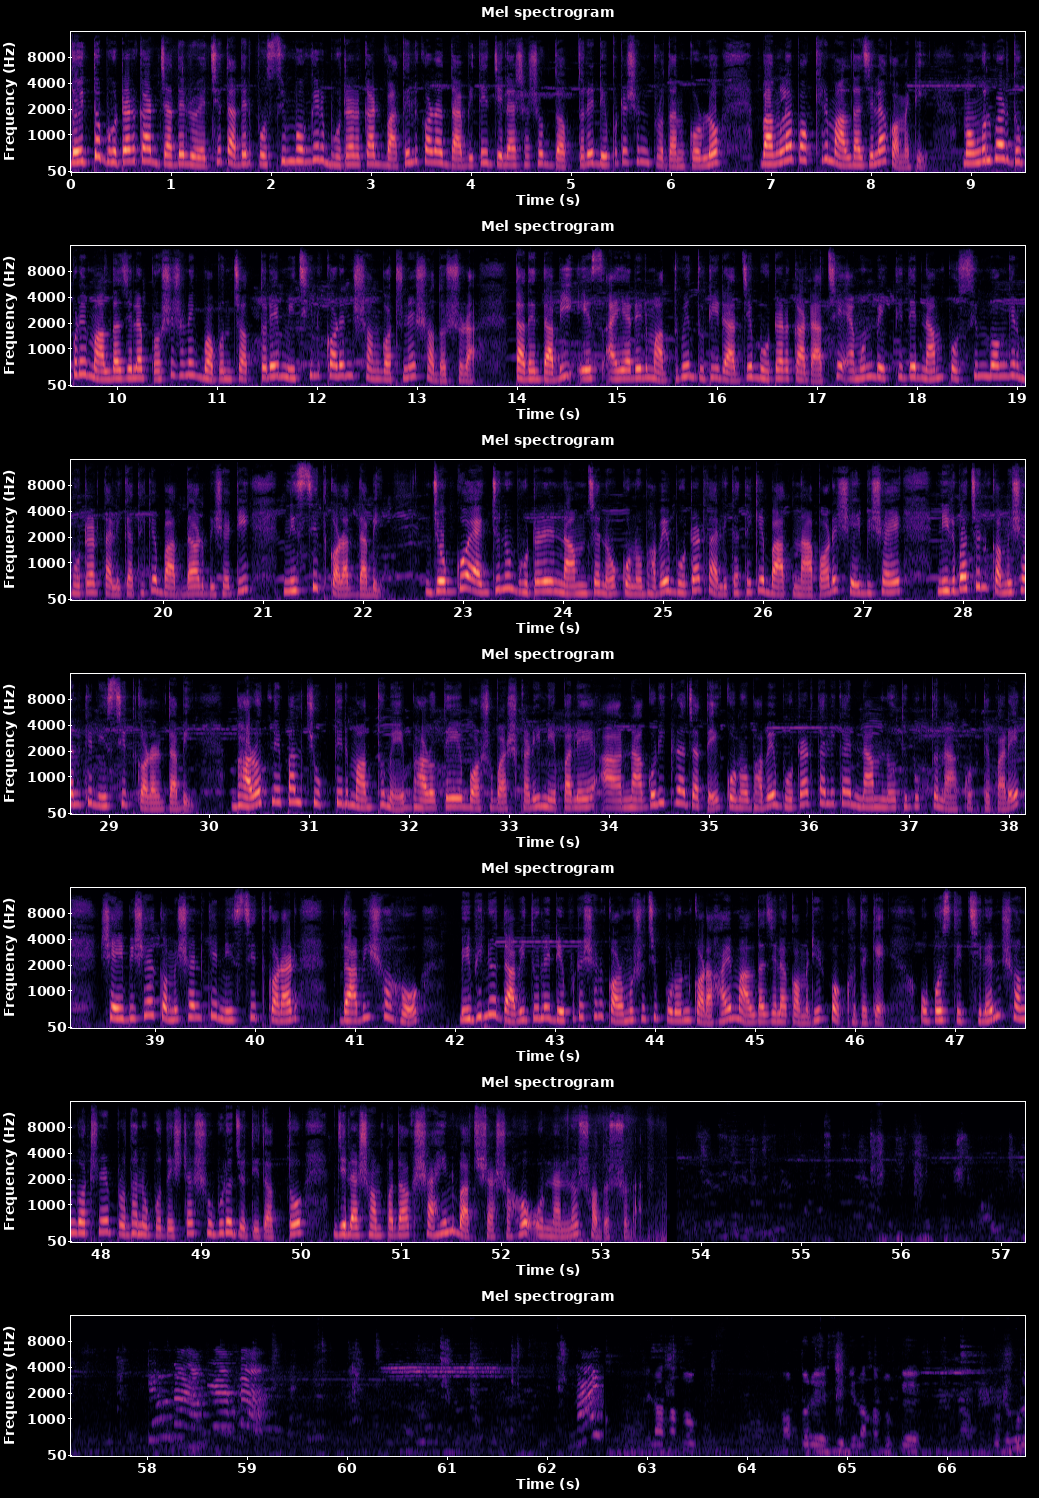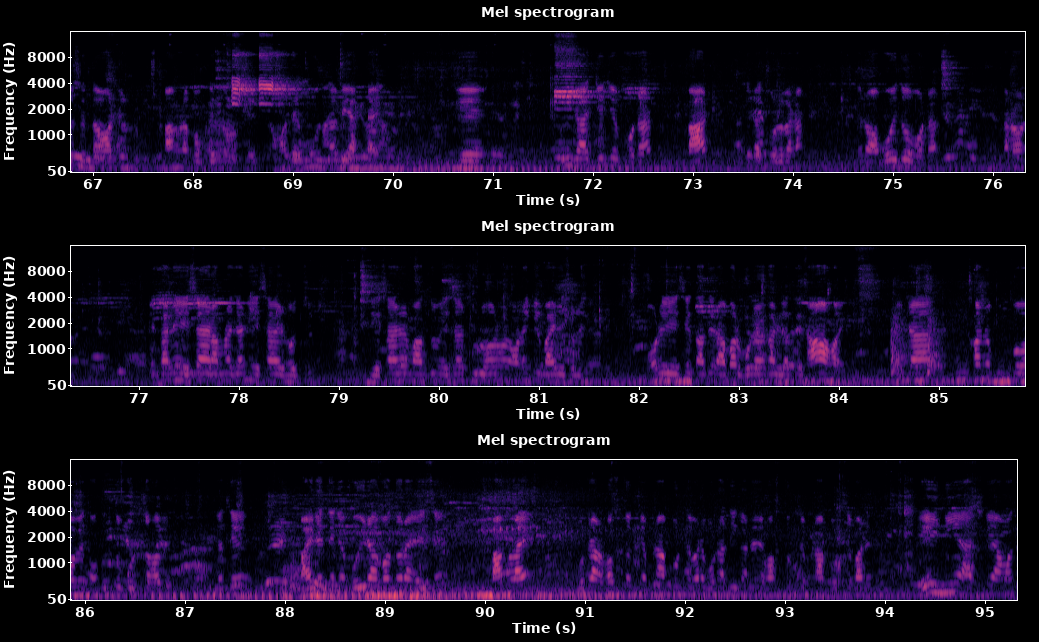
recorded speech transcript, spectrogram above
দ্বৈত voter card যাদের রয়েছে, তাদের পশ্চিমবঙ্গের ভোটার কার্ড বাতিল করার দাবিতে জেলা শাসক দপ্তরে ডেপুটেশন প্রদান করল বাংলা পক্ষের মালদা জেলা কমিটি। মঙ্গলবার দুপুরে মালদা জেলা প্রশাসনিক ভবন চত্বরে মিছিল করেন সংগঠনের সদস্যরা। তাদের দাবি এসআইআর এর মাধ্যমে দুটি রাজ্যে ভোটার কার্ড আছে, এমন ব্যক্তিদের নাম পশ্চিমবঙ্গের ভোটার তালিকা থেকে বাদ দেওয়ার বিষয়টি নিশ্চিত করার দাবি। যোগ্য একজনও ভোটারের নাম যেন কোনোভাবে ভোটার তালিকা থেকে বাদ না পড়ে, সেই বিষয়ে নির্বাচন কমিশনকে নিশ্চিত করার দাবি। ভারত নেপাল চুক্তির মাধ্যমে ভারতে বসবাসকারী নেপালে নাগরিকরা যাতে কোনোভাবে ভোটার তালিকায় নাম নথিভুক্ত না করতে পারে, সেই বিষয়ে কমিশনকে নিশ্চিত করার দাবিসহ বিভিন্ন দাবি তুলে ডেপুটেশন কর্মসূচি পূরণ করা হয় মালদা জেলা কমিটির পক্ষ থেকে। উপস্থিত ছিলেন সংগঠনের প্রধান উপদেষ্টা শুভ্রজ্যোতি দত্ত, জেলা সম্পাদক শাহিন বাদশাহ সহ অন্যান্য সদস্যরা। জেলা দপ্তরে জেলা শাসককে দেওয়ার জন্য বাংলা পক্ষের আমাদের মূল দাবি একটাই যে দুই রাজ্যে যে ভোটার কার্ড, সেটা চলবে না। সেটা অবৈধ ভোটার। কারণ এখানে এসআইআর, আমরা জানি এসআইআর হচ্ছে। এসআইআরের মাধ্যমে এসআইআর শুরু হওয়ার অনেকে বাইরে চলে যায়। পরে এসে তাদের আবার ভোটার কার্ড যাতে না হয়, এটা পুঙ্খানুপুঙ্খভাবে তদন্ত করতে হবে। যাতে বাইরে থেকে বহিরাগতরা এসে বাংলায় ভোটার হস্তক্ষেপ না করতে পারে, ভোটাধিকারের হস্তক্ষেপ না করতে পারে। এই নিয়ে আজকে আমাদের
